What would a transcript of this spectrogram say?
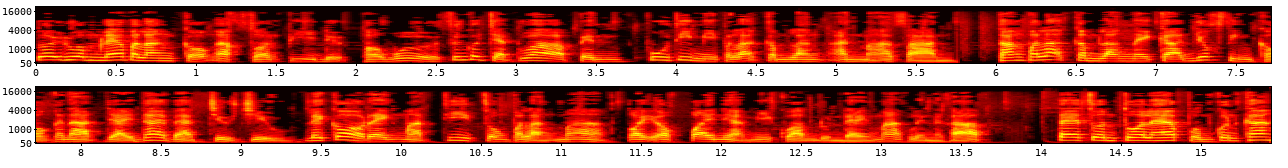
โดยรวมแล้วพลังของอักษร P The Power ซึ่งก็จัดว่าเป็นผู้ที่มีพละกำลังอันมหาศาลทั้งพละกำลังในการยกสิ่งของขนาดใหญ่ได้แบบชิวๆ และก็แรงหมัดที่ทรงพลังมาก ต่อยออกไปเนี่ยมีความรุนแรงมากเลยนะครับ แต่ส่วนตัวแล้วผมค่อนข้าง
